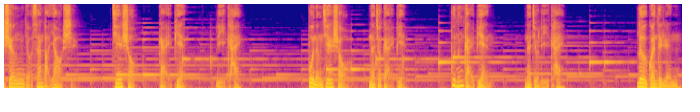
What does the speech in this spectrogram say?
生有三把钥匙：接受、改变、离开。不能接受，那就改变；不能改变，那就离开。乐观的人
